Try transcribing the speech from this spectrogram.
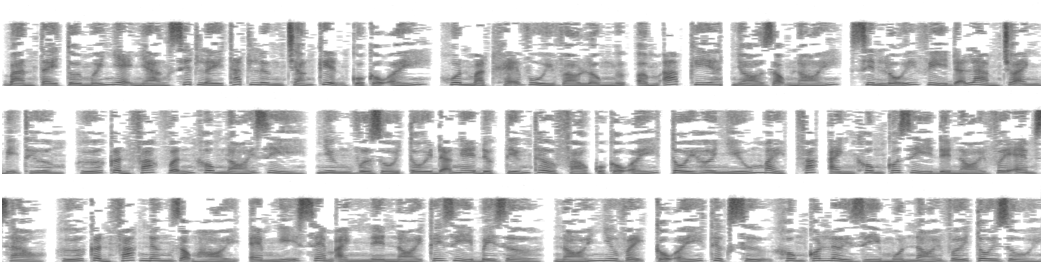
bàn tay tôi mới nhẹ nhàng siết lấy thắt lưng tráng kiện của cậu ấy, khuôn mặt khẽ vùi vào lồng ngực ấm áp kia, nhỏ giọng nói, xin lỗi vì đã làm cho anh bị thương, hứa cần phát vẫn không nói gì, nhưng vừa rồi tôi đã nghe được tiếng thở phào của cậu ấy, tôi hơi nhíu mày, phát, anh không có gì để nói với em sao, hứa cần phát nâng giọng hỏi, em nghĩ xem anh nên nói cái gì bây giờ, nói như vậy, cậu ấy thực sự không có lời gì muốn nói với tôi rồi.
